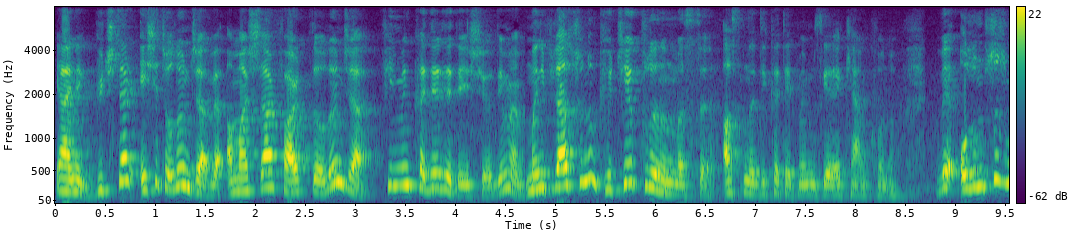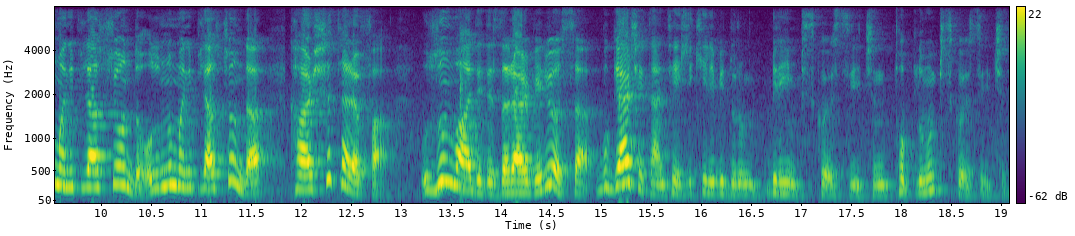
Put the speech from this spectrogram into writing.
Yani güçler eşit olunca ve amaçlar farklı olunca filmin kaderi de değişiyor değil mi? Manipülasyonun kötüye kullanılması aslında dikkat etmemiz gereken konu. Ve olumsuz manipülasyon da, olumlu manipülasyon da karşı tarafa uzun vadede zarar veriyorsa bu gerçekten tehlikeli bir durum bireyin psikolojisi için, toplumun psikolojisi için.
